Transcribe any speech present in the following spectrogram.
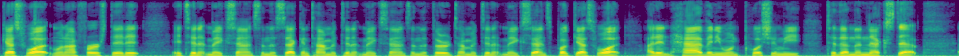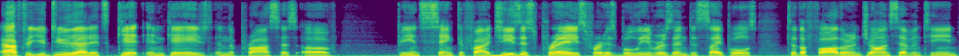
guess what? When I first did it, it didn't make sense, and the second time it didn't make sense, and the third time it didn't make sense. But guess what? I didn't have anyone pushing me to then the next step. After you do that, it's get engaged in the process of being sanctified. Jesus prays for his believers and disciples to the Father in John 17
